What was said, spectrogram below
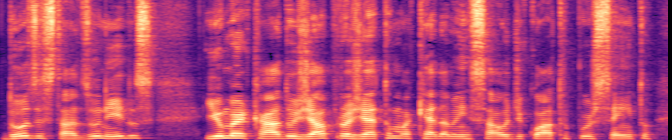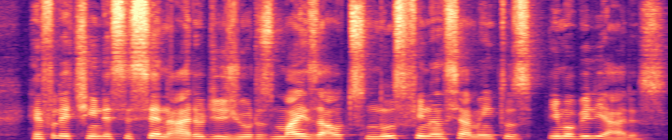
dos Estados Unidos e o mercado já projeta uma queda mensal de 4%, refletindo esse cenário de juros mais altos nos financiamentos imobiliários.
